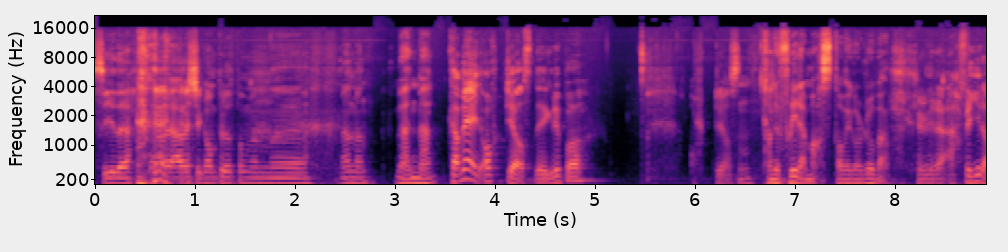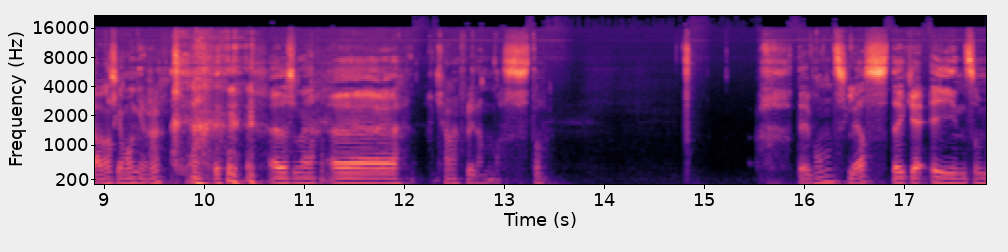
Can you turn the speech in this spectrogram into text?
si det. Jeg, jeg vet ikke hva han prøvde på, men eh, men. men. Men, men. Hvem er den artigste i gruppa? Artig, assen. Kan du flire mest av i garderoben? Jeg flirer av ganske mange, så. er det som er. Uh, hvem jeg flirer mest av? Det er vanskelig, ass. Det er ikke én som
